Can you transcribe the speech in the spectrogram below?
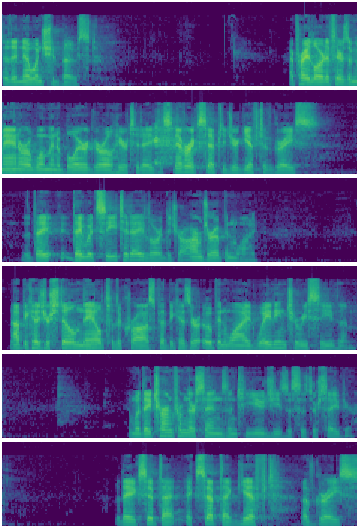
so that no one should boast. I pray, Lord, if there's a man or a woman, a boy or a girl here today that's never accepted your gift of grace, that they, they would see today, Lord, that your arms are open wide. Not because you're still nailed to the cross, but because they're open wide, waiting to receive them. And would they turn from their sins and to you, Jesus, as their Savior? Would they accept that, accept that gift of grace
